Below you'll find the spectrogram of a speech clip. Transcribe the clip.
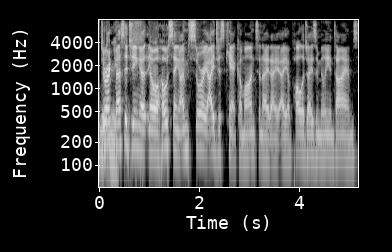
direct messaging a, you know a host saying, "I'm sorry, I just can't come on tonight. I, I apologize a million times."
